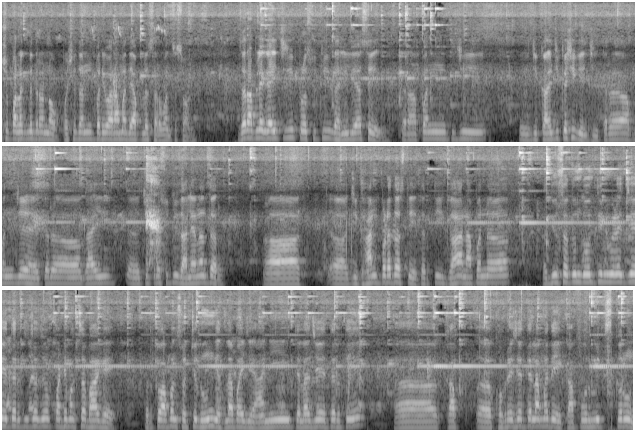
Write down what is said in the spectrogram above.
पशुपालक मित्रांनो पशुधन परिवारामध्ये आपलं सर्वांचं स्वागत. जर आपल्या गाईची प्रसूती झालेली असेल तर आपण तिची जी काळजी कशी घ्यायची? तर आपण जे आहे तर गाईची प्रसूती झाल्यानंतर जी घाण पडत असते तर ती घाण आपण दिवसातून दोन तीन वेळेस जे तर तिचा जो पाठीमागचा भाग आहे तर तो आपण स्वच्छ धुवून घेतला पाहिजे. आणि त्याला जे आहे तर ते काप खोबऱ्याच्या तेलामध्ये कापूर मिक्स करून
